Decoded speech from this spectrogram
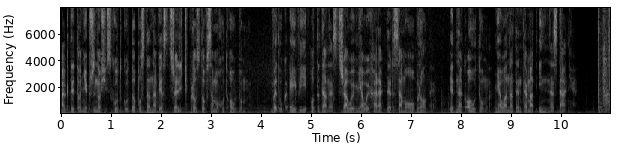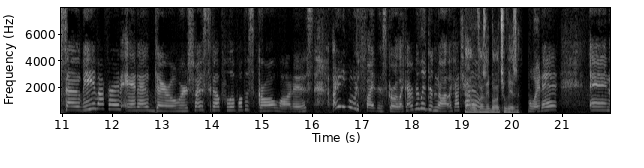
a gdy to nie przynosi skutku, to postanawia strzelić prosto w samochód Autumn. Według Avi oddane strzały miały charakter samoobrony, jednak Autumn miała na ten temat inne zdanie. So me and my friend Anna Daryl were supposed to go pull up on this girl Lotus. I didn't even want to fight this girl. Like I really did not. Like I tried A, to uważaj, bo ci uwierzę. avoid it, and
